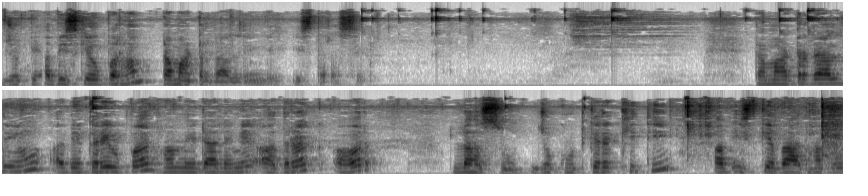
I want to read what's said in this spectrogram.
जो अब इसके ऊपर हम टमाटर डाल देंगे, इस तरह से। टमाटर डाल दी हूँ। अब एक ऊपर हम ये डालेंगे अदरक और लहसुन, जो कूट के रखी थी। अब इसके बाद हमें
